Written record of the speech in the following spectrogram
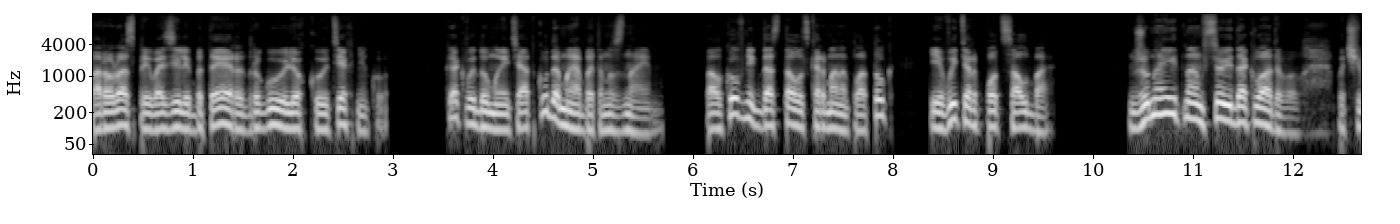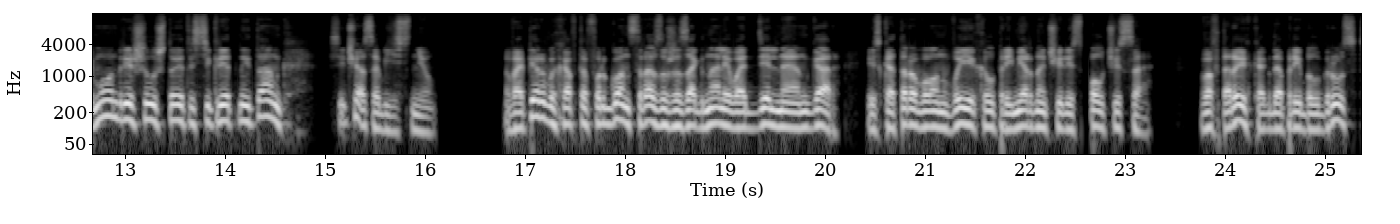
Пару раз привозили БТР и другую легкую технику. Как вы думаете, откуда мы об этом знаем? Полковник достал из кармана платок и вытер пот со лба. Джунаид нам все и докладывал. Почему он решил, что это секретный танк, сейчас объясню. Во-первых, автофургон сразу же загнали в отдельный ангар, из которого он выехал примерно через полчаса. Во-вторых, когда прибыл груз,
